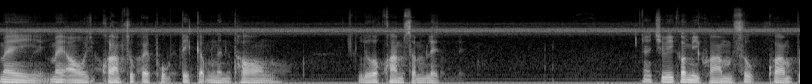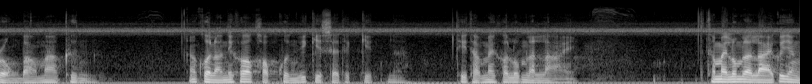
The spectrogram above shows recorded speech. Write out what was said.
ไม่ไม่เอาความสุขไปผูกติดกับเงินทอง หรือว่าความสำเร็จ ชีวิตก็มีความสุขความโปร่งเบามากขึ้นคนเหล่านี้เขาขอบคุณวิกฤตเศรษฐกิจนะ ที่ทำให้เขาล้มละลายทำไมล้มละลายก็ยัง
